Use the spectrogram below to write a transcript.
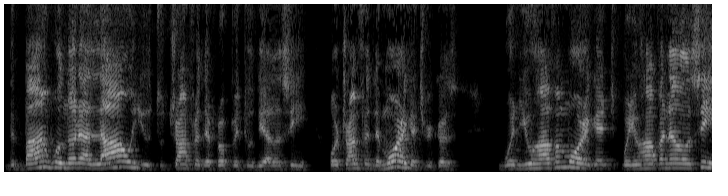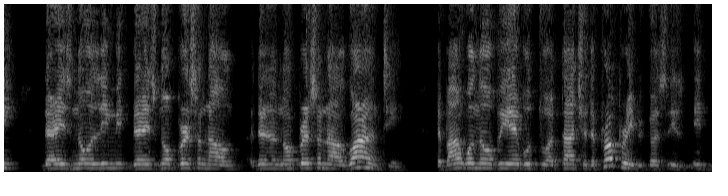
the bank will not allow you to transfer the property to the LLC or transfer the mortgage because when you have a mortgage, when you have an LLC, there is no limit, there is no personal, there is no personal guarantee. The bank will not be able to attach the property because it, it,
